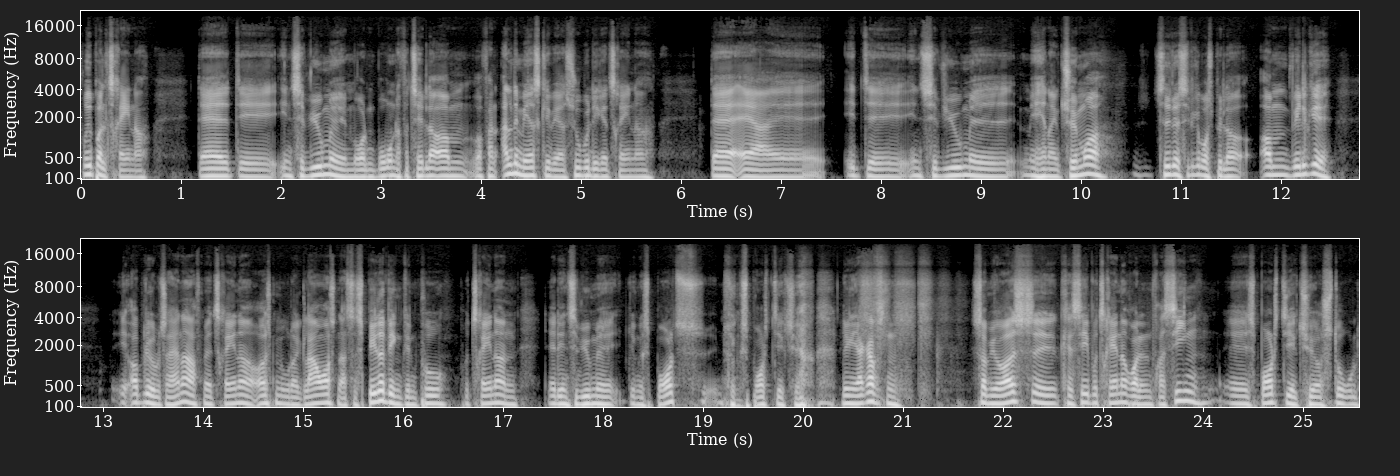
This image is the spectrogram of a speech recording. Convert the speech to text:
fodboldtræner. Der er et øh, interview med Morten Brun, der fortæller om, hvorfor han aldrig mere skal være Superliga-træner. Der er øh, et øh, interview med, med Henrik Tømrer, tidligere Silkeborg-spiller, om hvilke øh, oplevelser han har haft med træner, også med Ulrik Laversen, altså spillervinklen på, på træneren. Der er et interview med Lyngge Sports, Lyngge Sportsdirektør, Lyngge Jacobsen, som jo også øh, kan se på trænerrollen fra sin øh, sportsdirektørstol.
